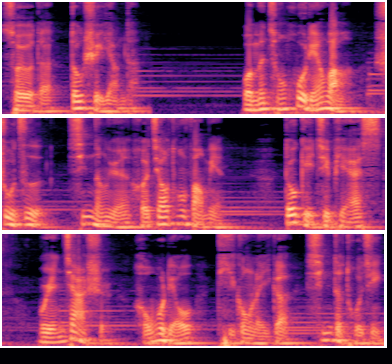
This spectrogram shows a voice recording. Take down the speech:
所有的都是一样的。我们从互联网。数字、新能源和交通方面，都给 GPS、无人驾驶和物流提供了一个新的途径。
